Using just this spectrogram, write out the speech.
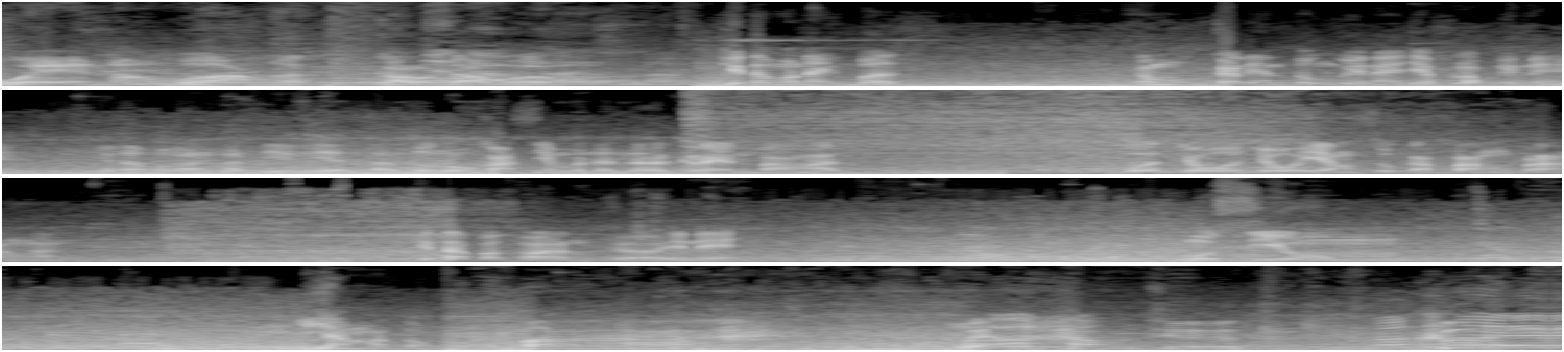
Wah, enak banget kalau double. double. Kita mau naik bus. Kamu kalian tungguin aja vlog ini. Kita bakal kasih lihat satu lokasi yang bener-bener keren banget buat cowok-cowok yang suka perang-perangan. Kita bakalan ke ini. Museum Yamato. Wah. Welcome to Kure.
